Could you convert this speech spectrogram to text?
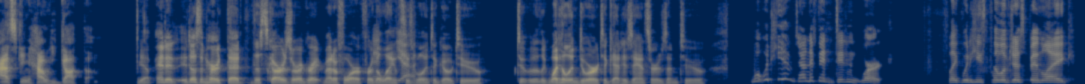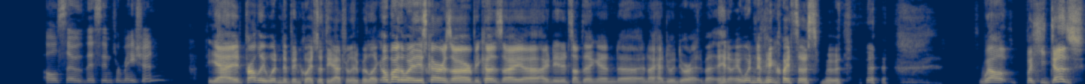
asking how he got them. Yeah, and it, it doesn't hurt that the scars are a great metaphor for the And- lengths he's willing to go to, to like what he'll endure to get his answers and to. What would he have done if it didn't work? Like, would he still have just been like, also this information? Yeah, it probably wouldn't have been quite so theatrical. It'd been like, oh, by the way, these scars are because I uh, I needed something and uh, and I had to endure it. But you know, it wouldn't have been quite so smooth. Well, but he does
